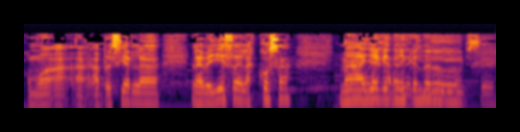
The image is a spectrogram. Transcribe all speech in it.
Como a, a apreciar la, la belleza de las cosas, más Como allá que al que andar... eclipse.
